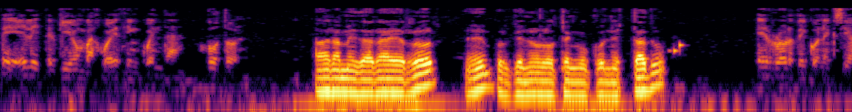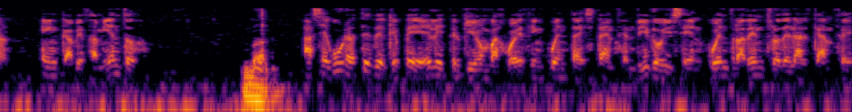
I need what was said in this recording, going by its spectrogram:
PLT-E50. Botón. ahora me dará error, ¿eh? porque no lo tengo conectado. Error de conexión. Encabezamiento. Vale. Asegúrate de que PLT-E50 está encendido y se encuentra dentro del alcance.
